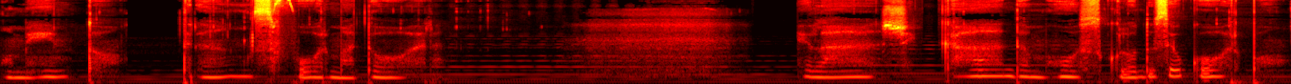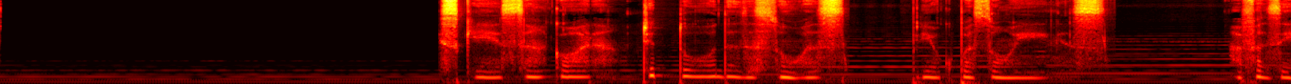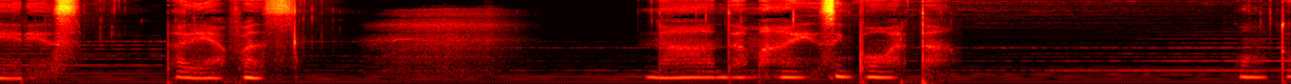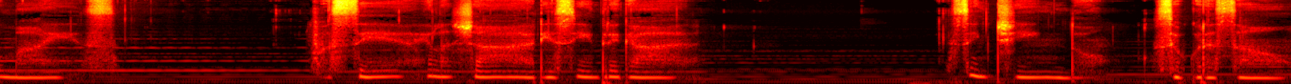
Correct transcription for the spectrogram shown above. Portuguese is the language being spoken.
momento transformador. Relaxe cada músculo do seu corpo. Esqueça agora de todas as suas preocupações, afazeres, tarefas. Nada mais importa. Quanto mais você relaxar e se entregar, sentindo seu coração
